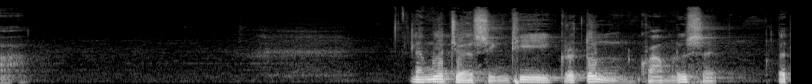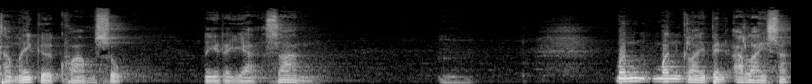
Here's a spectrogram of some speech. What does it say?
า และเมื่อเจอสิ่งที่กระตุ้นความรู้สึก และทำให้เกิดความสุขในระยะสั้น มันมันกลายเป็นอะไรสัก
